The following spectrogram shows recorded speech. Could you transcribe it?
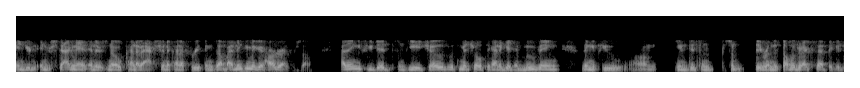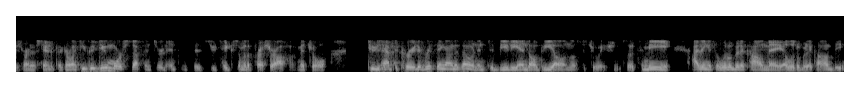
and you're and you're stagnant and there's no kind of action to kind of free things up, I think you make it harder on yourself. I think if you did some DHOs with Mitchell to kind of get him moving, I think if you um, you know did some some they run this double drag set, they could just run a standard pick. Or like you could do more stuff in certain instances to take some of the pressure off of Mitchell to just have to create everything on his own and to be the end all be all in those situations. So to me, I think it's a little bit of column A, a little bit of column B.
